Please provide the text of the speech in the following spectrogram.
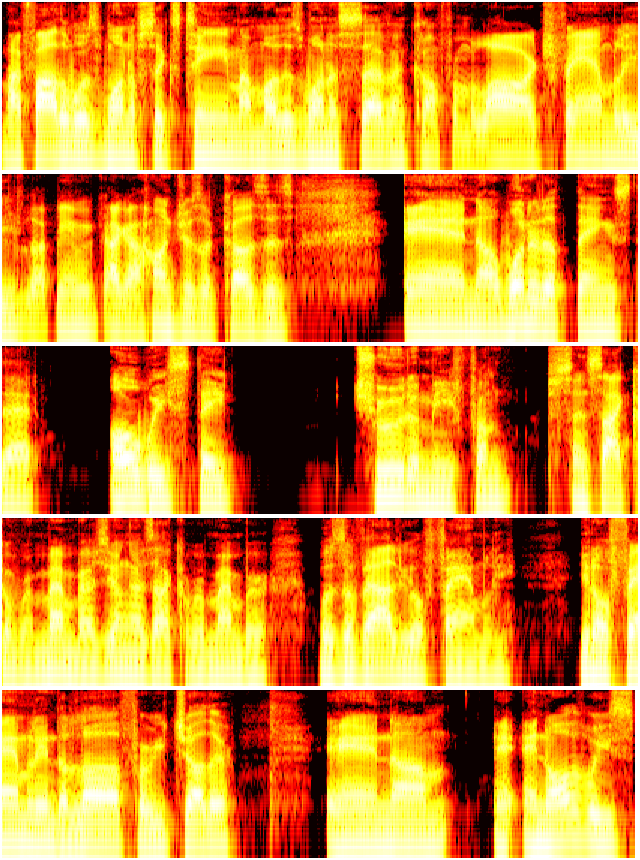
my father was one of sixteen. My mother's one of seven. Come from a large family. I mean, I got hundreds of cousins, and uh, one of the things that always stayed true to me from since I can remember, as young as I can remember, was the value of family. You know, family and the love for each other, and um, and, always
